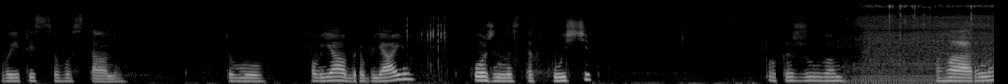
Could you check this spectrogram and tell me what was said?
вийти з цього стану. Тому я обробляю кожен ось так кущик. Покажу вам гарно.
